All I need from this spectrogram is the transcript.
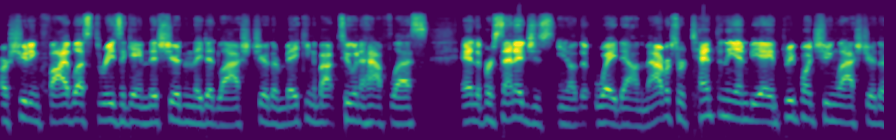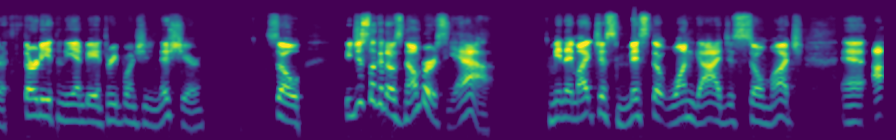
are shooting five less threes a game this year than they did last year. They're making about two and a half less, and the percentage is you know way down. The Mavericks were tenth in the NBA in three point shooting last year. They're thirtieth in the NBA in three point shooting this year. So you just look at those numbers, yeah, I mean, they might just miss the one guy just so much. And I,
